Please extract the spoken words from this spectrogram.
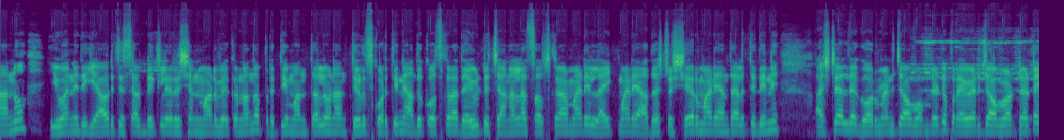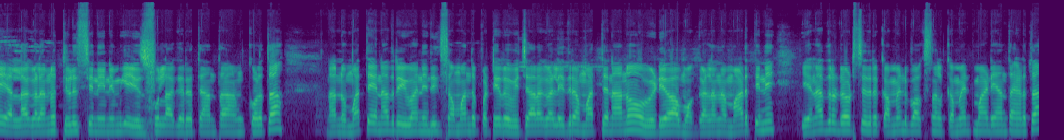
ನಾನು ಇವನ್ ಇದಕ್ಕೆ ಯಾವ ರೀತಿ ಸೆಲ್ಫ್ ಡಿಕ್ಲರೇಷನ್ ಮಾಡಬೇಕು ಅನ್ನೋದನ್ನ ಪ್ರತಿ ಮಂತಲ್ಲೂ ನಾನು ತಿಳಿಸ್ಕೊಡ್ತೀನಿ. ಅದಕ್ಕೋಸ್ಕರ ದಯವಿಟ್ಟು ಚಾನಲ್ನ ಸಬ್ಸ್ಕ್ರೈಬ್ ಮಾಡಿ ಲೈಕ್ ಮಾಡಿ, ಆದಷ್ಟು ಶೇರ್ ಮಾಡಿ ಅಂತ ಹೇಳ್ತಿದ್ದೀನಿ. ಅಷ್ಟೇ ಅಲ್ಲದೆ government job update private job update ಎಲ್ಲಗಳನ್ನು ತಿಳಿಸ್ತೀನಿ. ನಿಮಗೆ ಯೂಸ್ಫುಲ್ ಆಗಿರುತ್ತೆ ಅಂತ ಅಂದ್ಕೊಳ್ತಾ ನಾನು ಮತ್ತೆ ಏನಾದರೂ ಇವನ್ ಇದಕ್ಕೆ ಸಂಬಂಧಪಟ್ಟಿರೋ ವಿಚಾರಗಳಿದ್ರೆ ಮತ್ತೆ ನಾನು ವಿಡಿಯೋ ಮಗಳನ್ನು ಮಾಡ್ತೀನಿ. ಏನಾದರೂ ಡೌಟ್ಸ್ ಇದ್ದರೆ ಕಮೆಂಟ್ ಬಾಕ್ಸ್ನಲ್ಲಿ ಕಮೆಂಟ್ ಮಾಡಿ ಅಂತ ಹೇಳ್ತಾ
